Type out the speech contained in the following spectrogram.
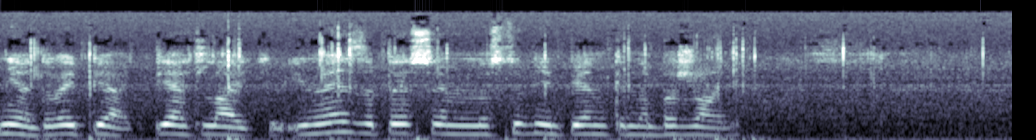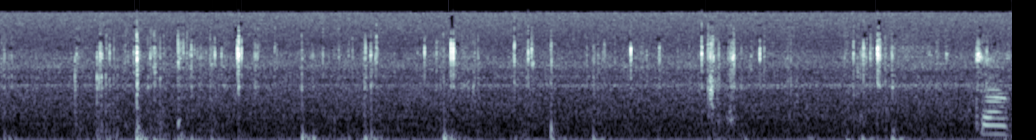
Ні, давай 5, 5 лайків. І ми записуємо наступні п'янки на бажання. Так.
